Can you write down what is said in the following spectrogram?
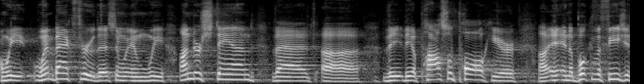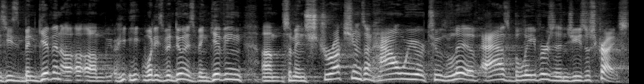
we went back through this and we, understand that uh, the, the Apostle Paul here uh, in, in, the book of Ephesians, he's been given, a, a, um, he, what he's been doing is been giving um, some instructions on how we are to live as believers in Jesus Christ.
